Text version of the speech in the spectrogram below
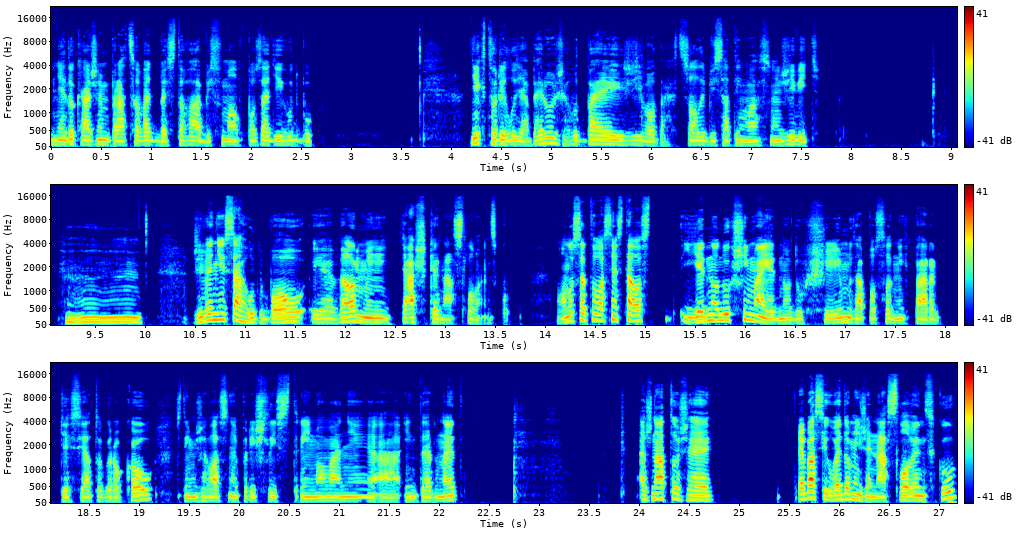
nedokážem pracovať bez toho, aby som mal v pozadí hudbu niektorí ľudia berú, že hudba je ich život a chceli by sa tým vlastne živiť. Hmm. Živenie sa hudbou je veľmi ťažké na Slovensku. Ono sa to vlastne stalo jednoduchším a jednoduchším za posledných pár desiatok rokov, s tým, že vlastne prišli streamovanie a internet. Až na to, že treba si uvedomiť, že na Slovensku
